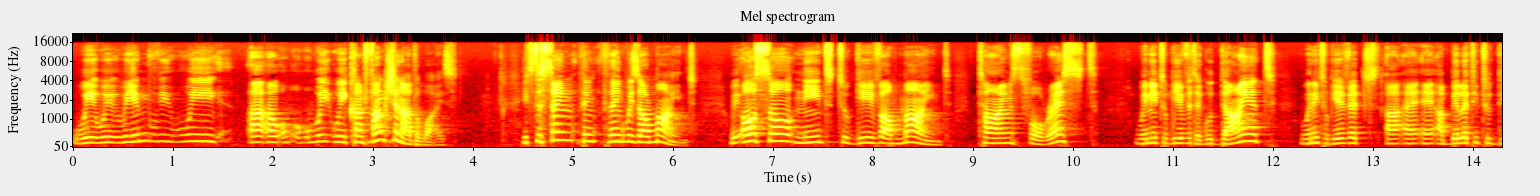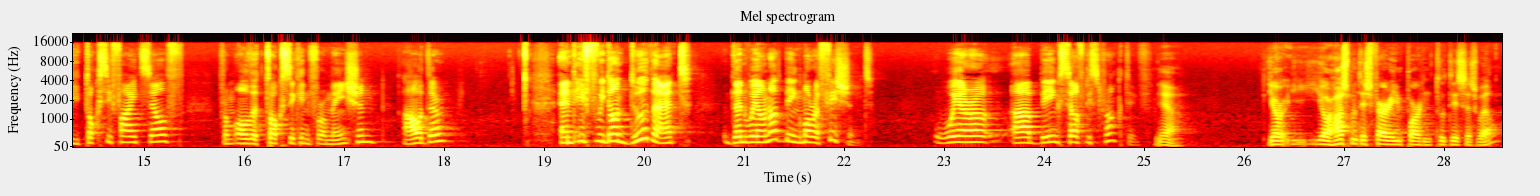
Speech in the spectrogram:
We, we, we, we, we, uh, we, we can't function otherwise. It's the same thing, thing with our mind. We also need to give our mind times for rest. We need to give it a good diet. We need to give it uh, an ability to detoxify itself from all the toxic information out there. And if we don't do that, then we are not being more efficient. We are uh, being self destructive. Yeah. Your your husband is very important to this as well.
